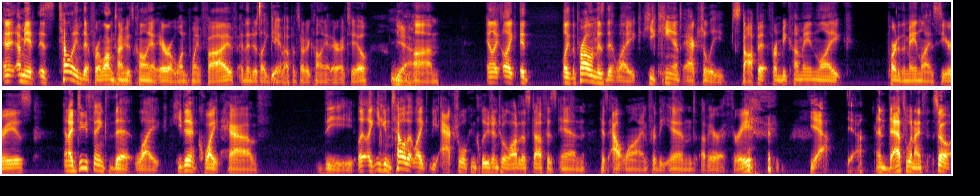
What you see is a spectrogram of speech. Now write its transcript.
And it, I mean, it, it's telling that for a long time he was calling it era 1.5, and then just like gave Yeah. up and started calling it era two. Yeah. Um, and like like it, like the problem is that like he can't actually stop it from becoming like part of the mainline series. And I do think that like he didn't quite have the like, like you can tell that like the actual conclusion to a lot of this stuff is in his outline for the end of era 3 Yeah. Yeah. and that's when i th- so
